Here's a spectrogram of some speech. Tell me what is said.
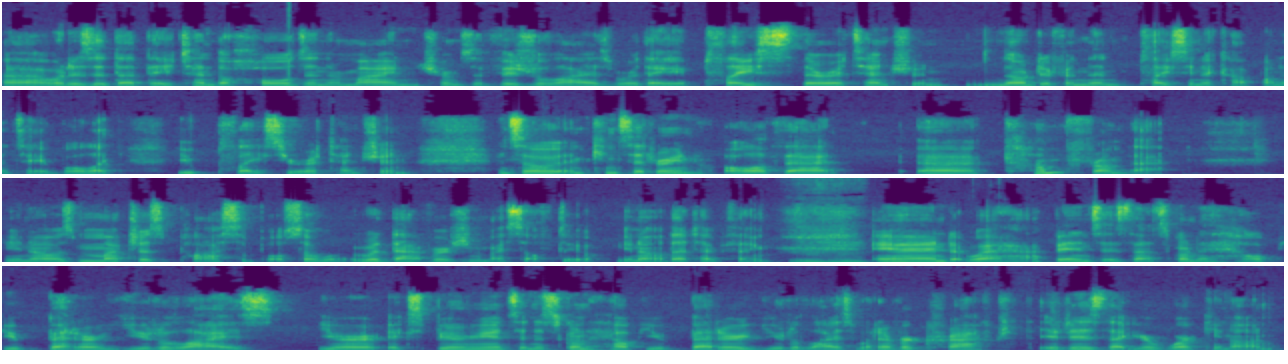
uh, what is it that they tend to hold in their mind in terms of visualize where they place their attention, no different than placing a cup on a table, like you place your attention. And so, in considering all of that, uh, come from that you know, as much as possible. So what would that version of myself do? You know, that type of thing. Mm-hmm. And what happens is that's going to help you better utilize your experience and it's going to help you better utilize whatever craft it is that you're working on.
